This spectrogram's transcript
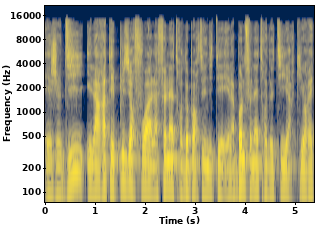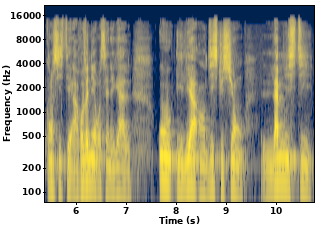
Et je dis, il a raté plusieurs fois la fenêtre d'opportunité et la bonne fenêtre de tir qui aurait consisté à revenir au Sénégal où il y a en discussion l'amnistie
